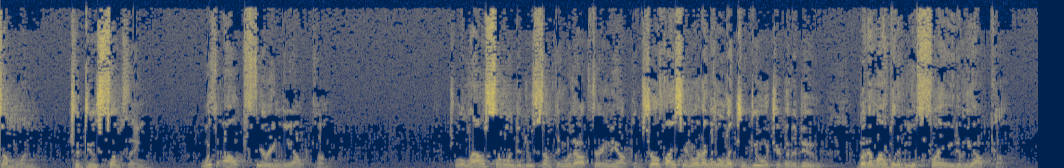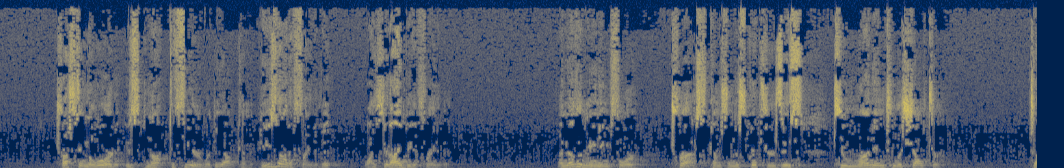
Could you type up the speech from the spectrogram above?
someone to do something without fearing the outcome. To allow someone to do something without fearing the outcome. So if I say, Lord, I'm going to let you do what you're going to do, but am I going to be afraid of the outcome? Trusting the Lord is not to fear what the outcome is. He's not afraid of it. Why should I be afraid of it? Another meaning for trust comes from the scriptures is to run into a shelter, to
